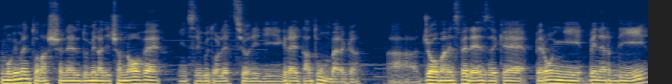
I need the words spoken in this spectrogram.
Il movimento nasce nel 2019 in seguito alle azioni di Greta Thunberg, uh, giovane svedese che per ogni venerdì,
